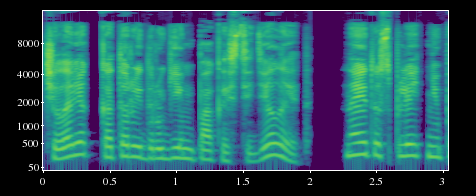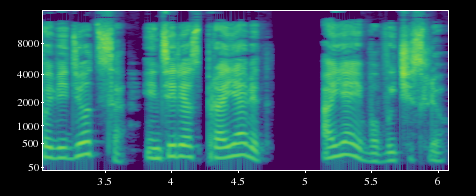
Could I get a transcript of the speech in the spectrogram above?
Человек, который другим пакости делает, На эту сплетню поведется, интерес проявит, а я его вычислю.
